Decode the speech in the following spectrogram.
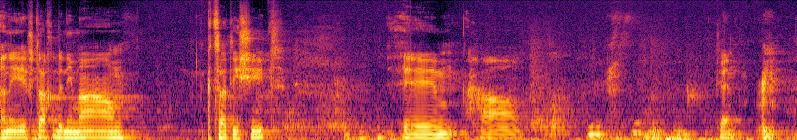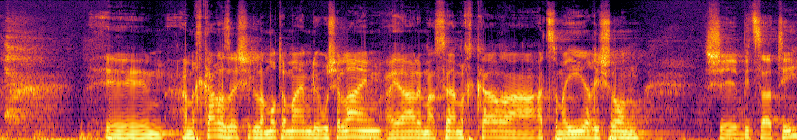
אני אפתח בנימה קצת אישית. כן. המחקר הזה של אמות המים לירושלים היה למעשה המחקר העצמאי הראשון שביצעתי.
